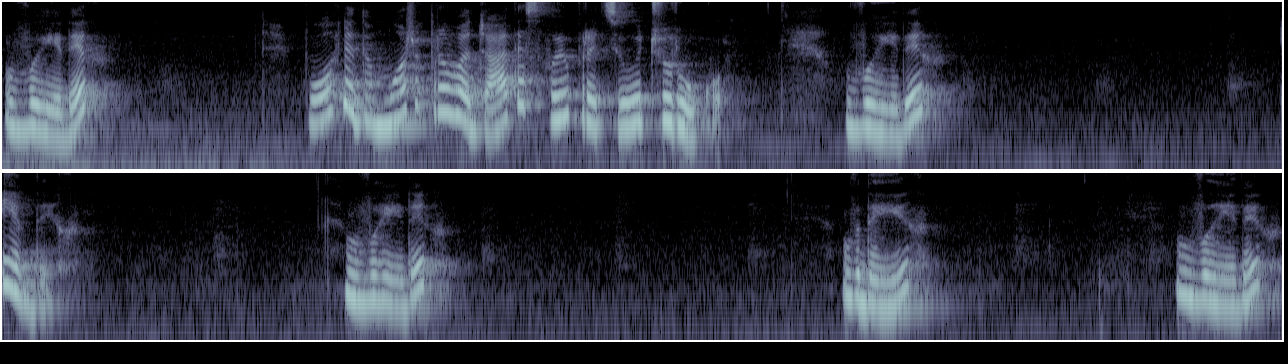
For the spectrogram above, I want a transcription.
Видих. Поглядом можу проводжати свою працюючу руку. Видих. І вдих. Видих. Вдих. Видих.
